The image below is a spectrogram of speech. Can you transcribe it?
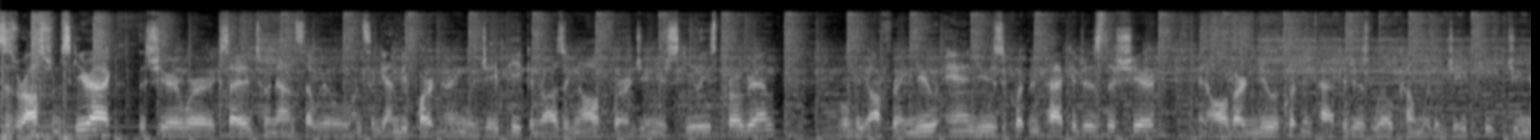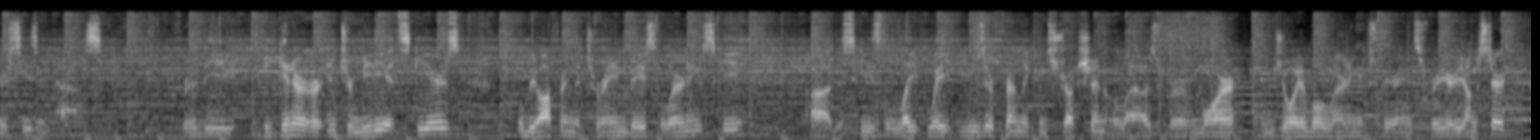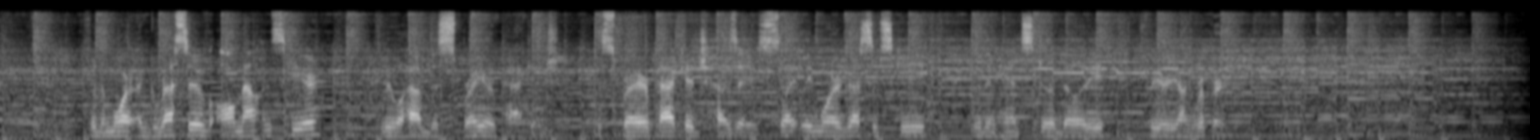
This is Ross from Ski Rack. This year we're excited to announce that we will once again be partnering with Jay Peak and Rossignol for our junior ski lease program. We'll be offering new and used equipment packages this year and all of our new equipment packages will come with a Jay Peak Junior Season Pass. For the beginner or intermediate skiers, we'll be offering the terrain-based learning ski. Uh, the ski's lightweight, user-friendly construction allows for a more enjoyable learning experience for your youngster. For the more aggressive all-mountain skier, we will have the sprayer package. The sprayer package has a slightly more aggressive ski with enhanced durability for your young ripper.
